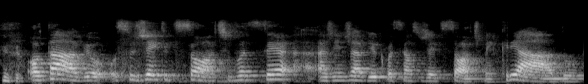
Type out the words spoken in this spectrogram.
Otávio, o sujeito de sorte, você, a gente já viu que você é um sujeito de sorte bem criado,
